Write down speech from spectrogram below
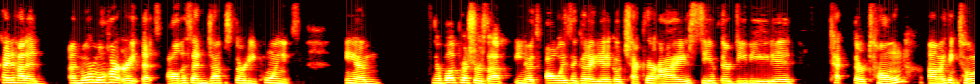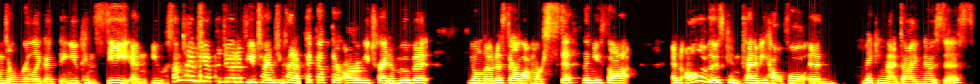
kind of had a, a normal heart rate that's all of a sudden jumps 30 points and their blood pressure is up, you know, it's always a good idea to go check their eyes, see if they're deviated, check their tone. Um, I think tone's a really good thing. You can see, and you sometimes you have to do it a few times. You kind of pick up their arm, you try to move it. You'll notice they're a lot more stiff than you thought, and all of those can kind of be helpful in making that diagnosis.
